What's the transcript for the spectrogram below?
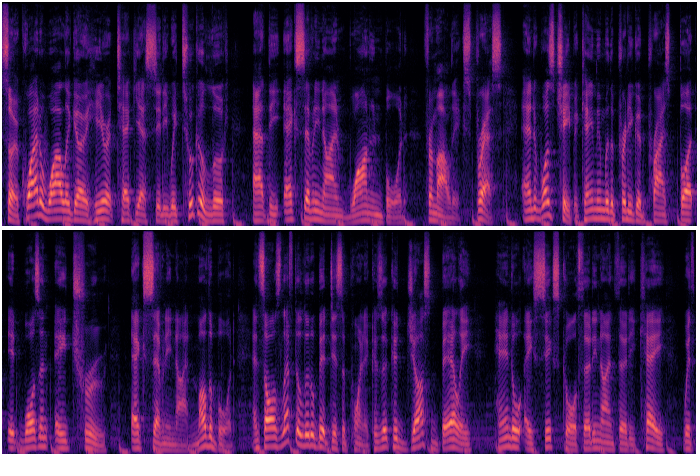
So quite a while ago here at Tech Yes City, we took a look at the X79 Huanan board from AliExpress. And it was cheap, it came in with a pretty good price, but it wasn't a true X79 motherboard. And so I was left a little bit disappointed because it could just barely handle a 6-core 3930K with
